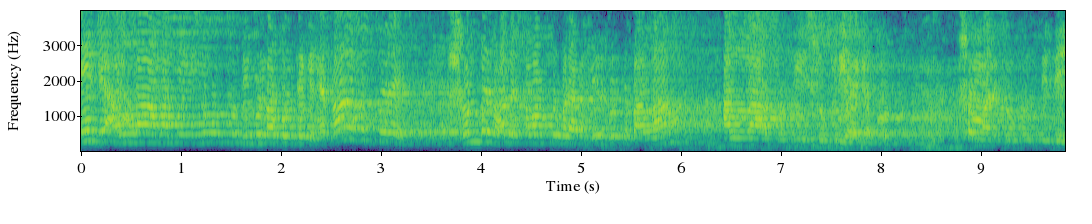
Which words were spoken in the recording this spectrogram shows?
এই যে আল্লাহ আমাকে এই সমস্ত বিপদ থেকে হেফাজত করে সুন্দরভাবে সমাপ্ত করে আমি বের করতে পারলাম আল্লাহর প্রতি সুক্রিয়া জ্ঞাপন। সম্মানিত উপস্থিতি।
